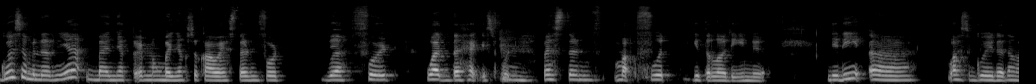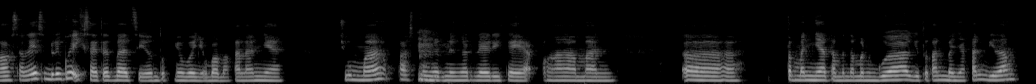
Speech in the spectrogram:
gue sebenarnya banyak emang banyak suka western food ya food what the heck is food Mm. western food gitu loh di Indo jadi eh pas gue datang ke Australia sebenarnya gue excited banget sih untuk nyoba-nyoba makanannya. Cuma pas Mm. denger-denger dari kayak pengalaman eh temennya teman-teman gue gitu kan banyak kan bilang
